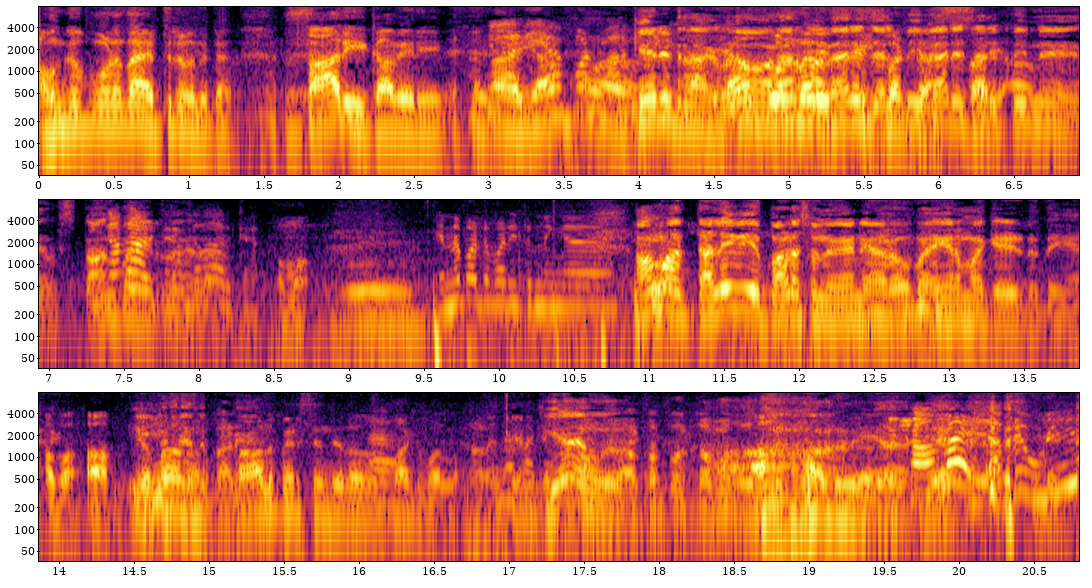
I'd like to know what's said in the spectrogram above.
அவங்க போனை தான் எடுத்துட்டு வந்துட்டேன். சாரி காவேரி. கேட்டுட்டு இருந்தாங்க பாட்டு பாடிட்டு இருந்தீங்க? ஆமா தலைவியை பாட சொல்லுங்கன்னு யாரோ பயங்கரமா கேட்டுட்டு இருந்தீங்க அப்பா சேர்ந்து பாடுங்க. நாலு பேர் சேர்ந்து ஏதாவது ஒரு பாட்டு பாடலாம். ஏன் அவங்க அப்பப்போ கமல் கமல் அப்படியே உள்ள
